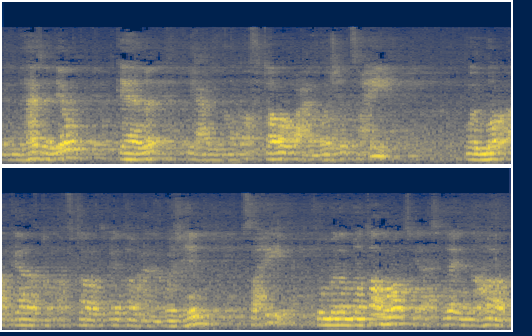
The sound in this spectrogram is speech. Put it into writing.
لأن هذا اليوم كان يعني قد أفطروا على وجه صحيح. والمرأة كانت قد أفطرت أيضا على وجه صحيح. ثم لما طهرت في أثناء النهار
